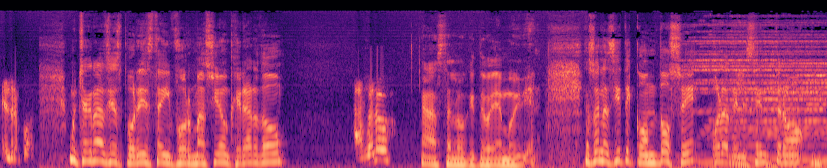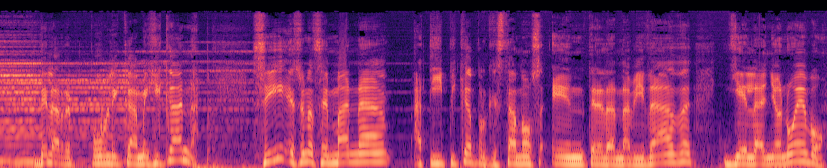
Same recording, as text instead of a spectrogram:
el reporte. Muchas gracias por esta información, Gerardo. Hasta luego. Hasta luego, que te vaya muy bien. Son las 7 con 12, hora del centro de la República Mexicana. Sí, es una semana atípica porque estamos entre la Navidad y el Año Nuevo,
